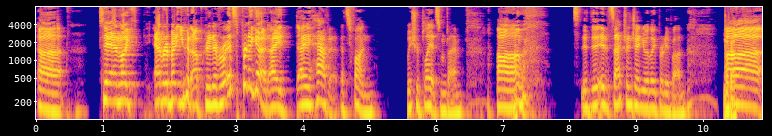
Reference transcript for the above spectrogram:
Uh, so yeah, and like everybody, you can upgrade everyone. It's pretty good. I I have it. It's fun. We should play it sometime. Um, it, it's actually genuinely pretty fun. Okay. Uh,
